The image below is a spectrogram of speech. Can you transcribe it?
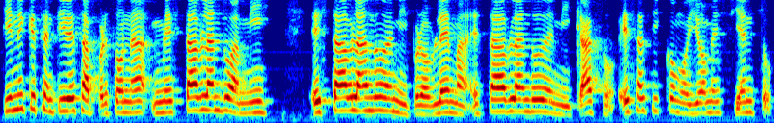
Tiene que sentir esa persona, me está hablando a mí, está hablando de mi problema, está hablando de mi caso, es así como yo me siento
